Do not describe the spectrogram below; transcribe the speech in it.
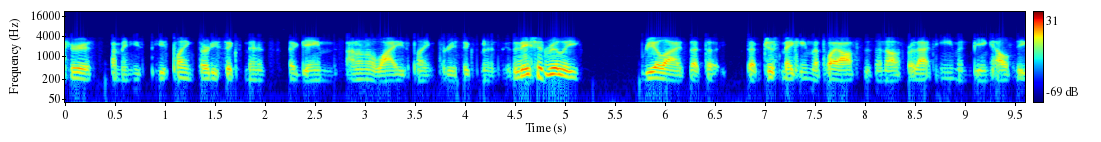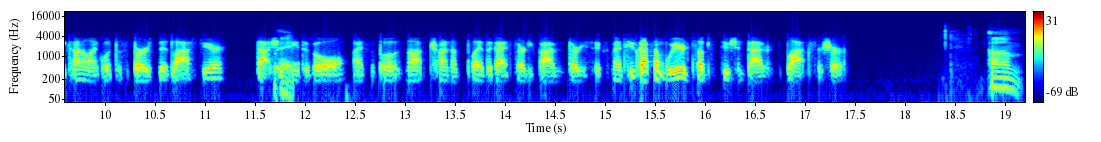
Curious. I mean, he's he's playing 36 minutes a game. I don't know why he's playing 36 minutes. They should really realize that the that just making the playoffs is enough for that team and being healthy, kind of like what the Spurs did last year. That should right. be the goal, I suppose. Not trying to play the guy 35 and 36 minutes. He's got some weird substitution patterns, Blatt for sure. Um,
